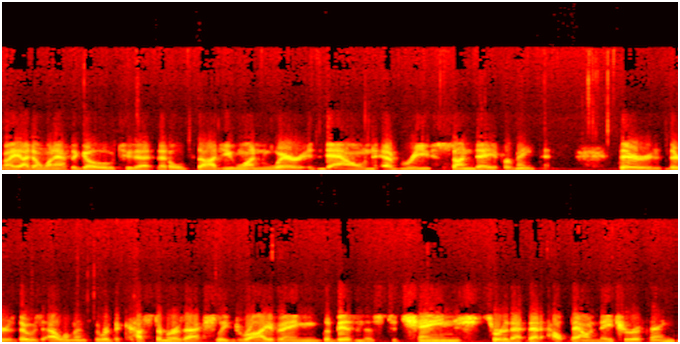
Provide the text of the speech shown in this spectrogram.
right? I don't want to have to go to that that old stodgy one where it's down every sunday for maintenance. There there's those elements where the customer is actually driving the business to change sort of that that outbound nature of things.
